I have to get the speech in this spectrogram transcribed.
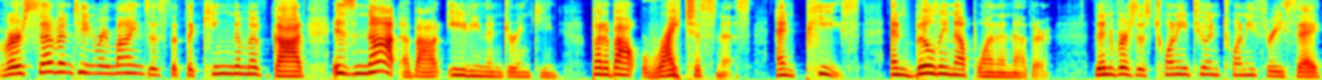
Verse 17 reminds us that the kingdom of God is not about eating and drinking, but about righteousness and peace and building up one another. Then verses 22 and 23 say,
